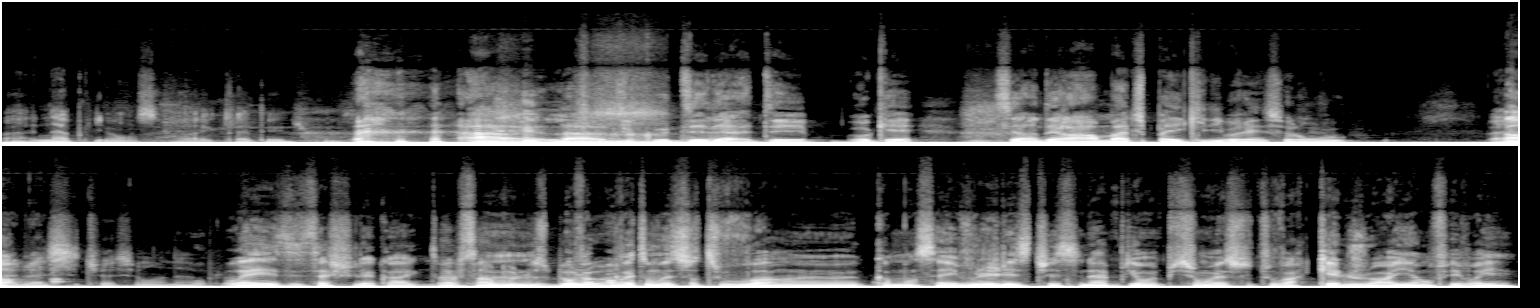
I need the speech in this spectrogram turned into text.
Bah, Naples, ils vont se faire éclater, je pense. Ah, là, du coup, t'es, t'es- ok. C'est un des rares matchs pas équilibrés, selon vous? Bah, Non. la situation à Naples. Ouais, c'est ça, je suis d'accord avec toi. Naples, c'est un peu le Euh, sbul, en, ouais. en fait, on va surtout voir euh, comment ça évolue les situations Naples, et puis on va surtout voir quel joueur il y a en février.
